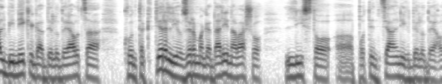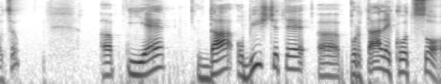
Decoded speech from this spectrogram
ali bi nekega delodajalca kontaktirali, oziroma ga dali na vašo listo uh, potencijalnih delodajalcev, uh, je da obiščete uh, portale kot so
